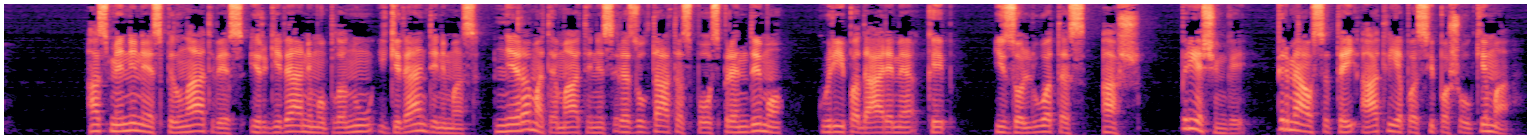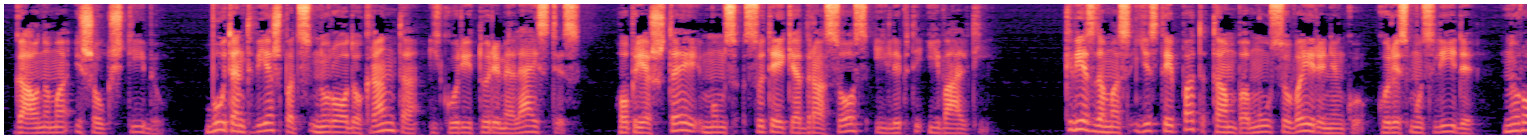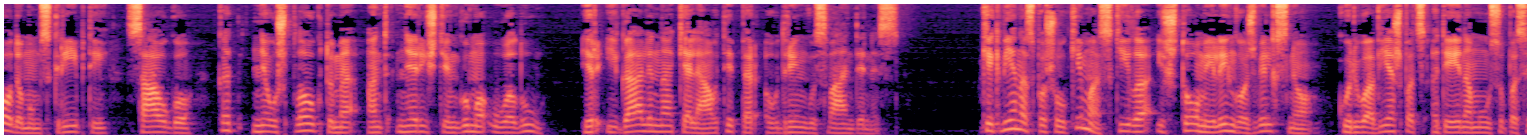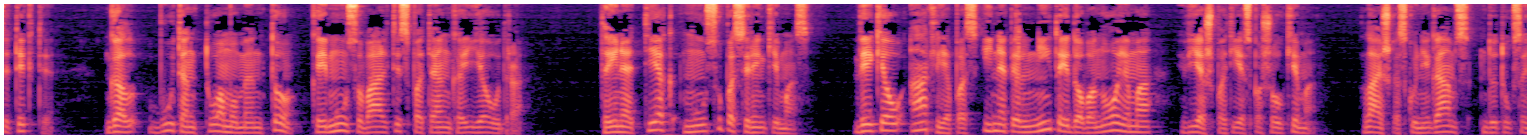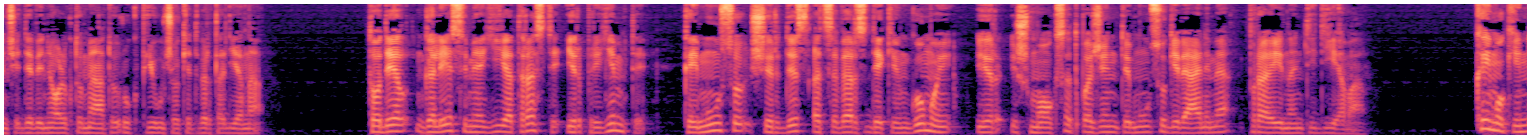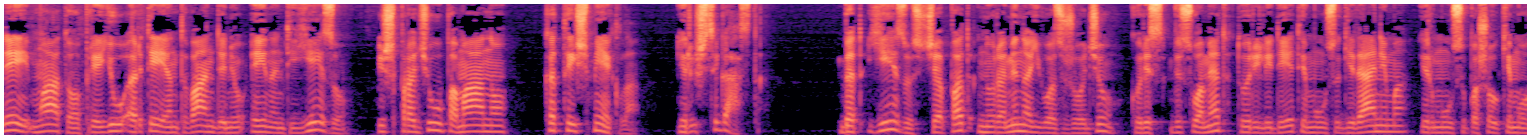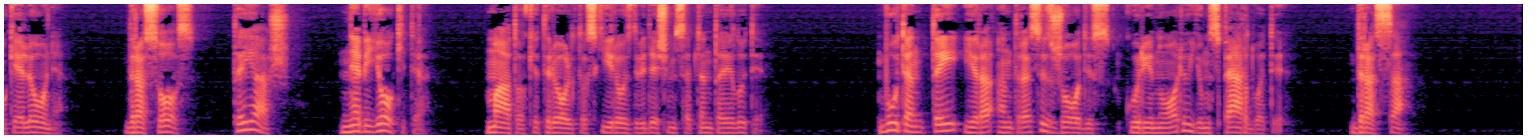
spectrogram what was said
Asmeninės pilnatvės ir gyvenimo planų įgyvendinimas nėra matematinis rezultatas po sprendimo, kurį padarėme kaip izoliuotas aš. Priešingai, pirmiausia, tai atliepas į pašaukimą gaunama iš aukštybių. Būtent viešpats nurodo krantą, į kurį turime leistis, o prieš tai mums suteikia drąsos įlipti į valtį. Kviesdamas jis taip pat tampa mūsų vairininku, kuris mus lydi nurodo mums kryptį, saugo, kad neužplauktume ant neryštingumo uolų ir įgalina keliauti per audringus vandenis. Kiekvienas pašaukimas kyla iš to meilingo žvilgsnio, kuriuo viešpats ateina mūsų pasitikti, gal būtent tuo momentu, kai mūsų valtis patenka į audrą. Tai ne tiek mūsų pasirinkimas, veikiau atliepas į nepelnytai dovanojamą viešpaties pašaukimą. Laiškas kunigams 2019 m. rūpjūčio 4 diena. Todėl galėsime jį atrasti ir priimti, kai mūsų širdis atsivers dėkingumui ir išmoks atpažinti mūsų gyvenime praeinantį Dievą. Kai mokiniai mato prie jų artėjant vandeniu einantį Jėzų, iš pradžių pamano, kad tai šmėkla ir išsigasta. Bet Jėzus čia pat nuramina juos žodžiu, kuris visuomet turi lydėti mūsų gyvenimą ir mūsų pašaukimo kelionę. Drąsos, tai aš, nebijokite, mato 14 skyriaus 27 eilutė. Būtent tai yra antrasis žodis, kurį noriu jums perduoti - drąsa.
